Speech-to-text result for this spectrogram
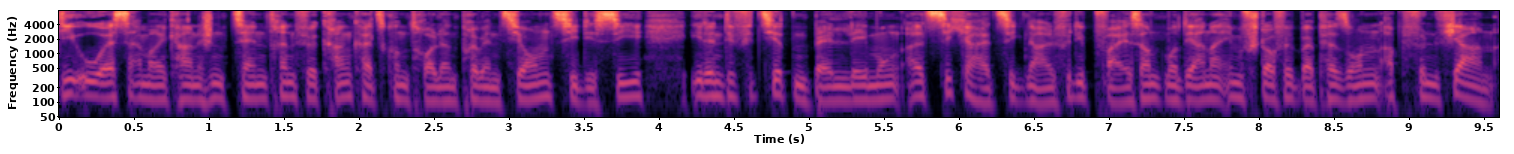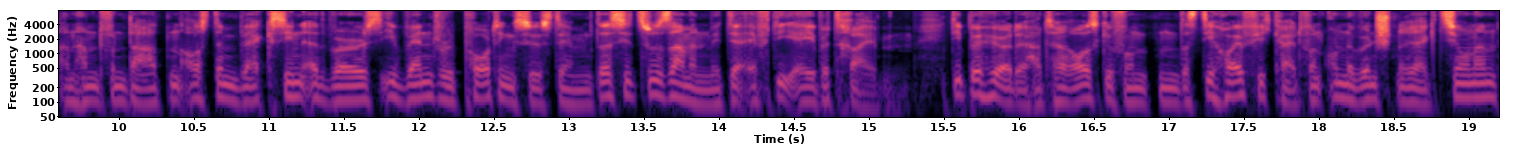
Die US-amerikanischen Zentren für Krankheitskontrolle und Prävention CDC identifizierten Bell-Lähmung als Sicherheitssignal für die Pfizer- und Moderna-Impfstoffe bei Personen ab fünf Jahren anhand von Daten aus dem Vaccine Adverse Event Reporting System, das sie zusammen mit der FDA betreiben. Die Behörde hat herausgefunden, dass die Häufigkeit von unerwünschten Reaktionen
